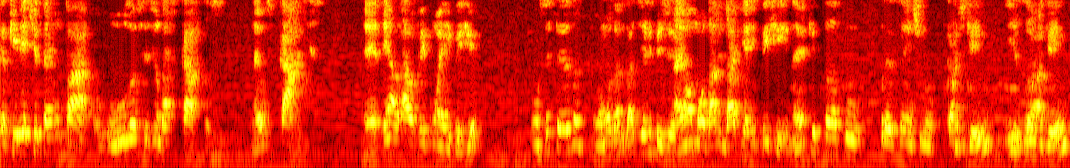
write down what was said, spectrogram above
eu queria te perguntar, o, o lancezinho das cartas, né, os cards, é, tem a, a ver com RPG? Com certeza, é uma modalidade de RPG. É uma modalidade de RPG, né? Que tanto presente no card game, no Exato. board game,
